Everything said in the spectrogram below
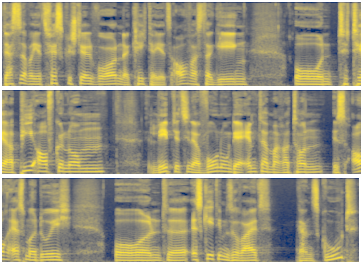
Das ist aber jetzt festgestellt worden, da kriegt er jetzt auch was dagegen. Und Therapie aufgenommen, lebt jetzt in der Wohnung. Der Ämtermarathon ist auch erstmal durch. Und äh, es geht ihm soweit ganz gut.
